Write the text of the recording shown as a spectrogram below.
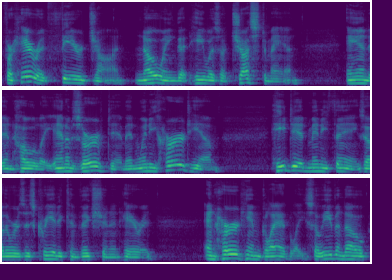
For Herod feared John, knowing that he was a just man and an holy, and observed him. And when he heard him, he did many things. In other words, this created conviction in Herod, and heard him gladly. So even though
